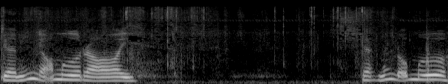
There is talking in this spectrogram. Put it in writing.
trời muốn nhỏ mưa rồi. Trời muốn đổ mưa.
